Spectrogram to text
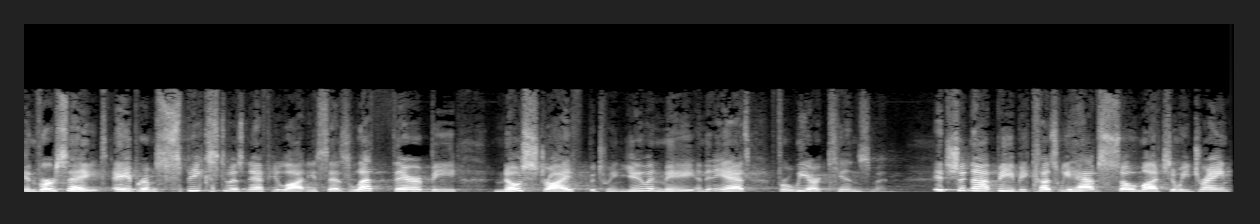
In verse 8, Abram speaks to his nephew Lot and he says, Let there be no strife between you and me. And then he adds, For we are kinsmen. It should not be because we have so much and we drain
